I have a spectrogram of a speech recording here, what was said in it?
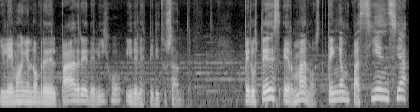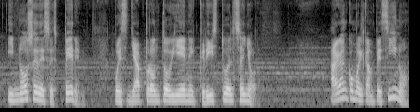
Y leemos en el nombre del Padre, del Hijo y del Espíritu Santo. Pero ustedes, hermanos, tengan paciencia y no se desesperen pues ya pronto viene Cristo el Señor. Hagan como el campesino,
